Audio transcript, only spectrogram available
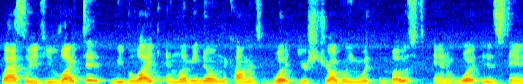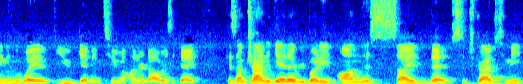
lastly, if you liked it, leave a like and let me know in the comments what you're struggling with the most and what is standing in the way of you getting to $100 a day. Because I'm trying to get everybody on this site that subscribes to me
